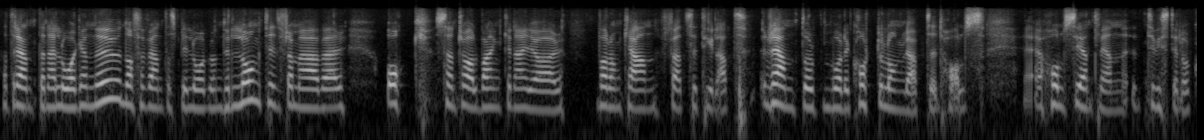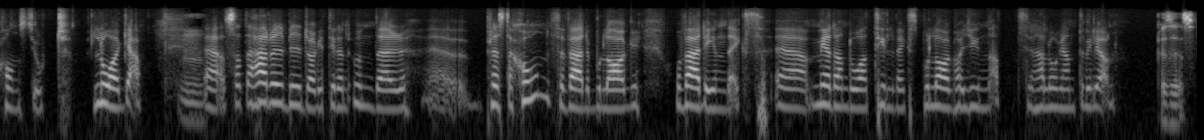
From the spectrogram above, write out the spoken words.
att räntorna är låga nu, de förväntas bli låga under lång tid framöver och centralbankerna gör vad de kan för att se till att räntor på både kort och lång löptid hålls, eh, hålls egentligen till viss del konstgjort låga. Mm. Eh, så att det här har bidragit till en underprestation eh, för värdebolag och värdeindex medan då tillväxtbolag har gynnat den här lågräntemiljön. Precis.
